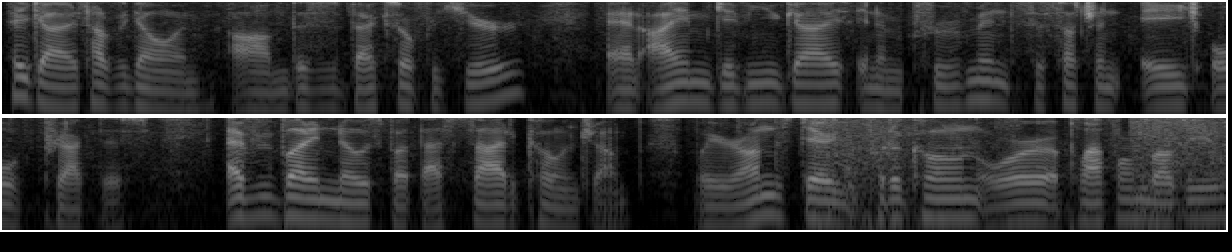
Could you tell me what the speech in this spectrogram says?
Hey guys, how's it going? Um, this is Vex over here, and I am giving you guys an improvement to such an age-old practice. Everybody knows about that side cone jump. Where you're on the stair, you put a cone or a platform above you,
